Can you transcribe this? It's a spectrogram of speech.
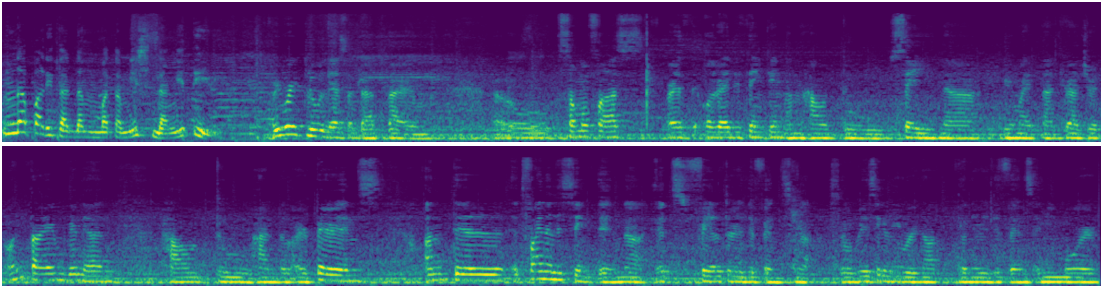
na palitan ng matamis na ngiti. we were clueless at that time. Uh, some of us are th- already thinking on how to say na we might not graduate on time, ganyan, how to handle our parents, until it finally sinked in na it's filter defense nga. So basically, we're not gonna defense anymore.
